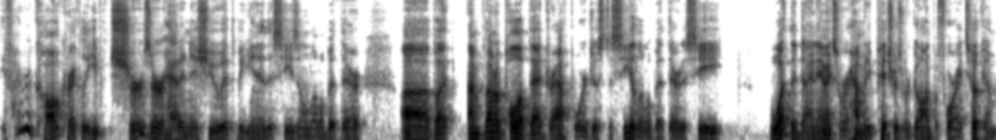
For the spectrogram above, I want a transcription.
if I recall correctly, even Scherzer had an issue at the beginning of the season a little bit there. Uh, but I'm, I'm going to pull up that draft board just to see a little bit there to see what the dynamics were, how many pitchers were gone before I took him.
